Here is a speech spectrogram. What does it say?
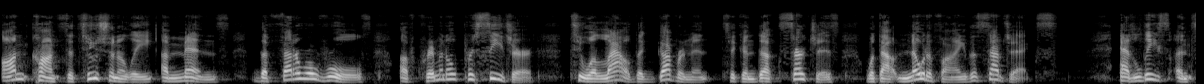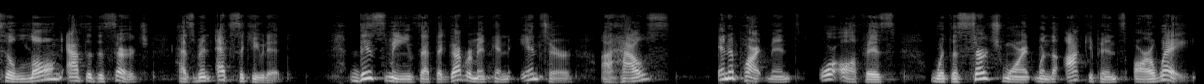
unconstitutionally amends the federal rules of criminal procedure to allow the government to conduct searches without notifying the subjects at least until long after the search has been executed. This means that the government can enter a house, an apartment, or office with a search warrant when the occupants are away,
